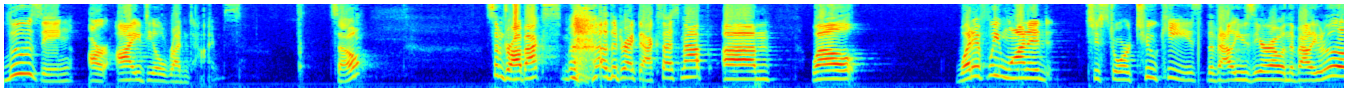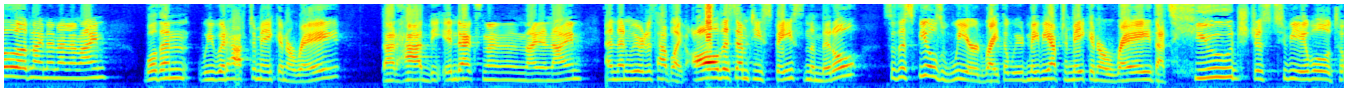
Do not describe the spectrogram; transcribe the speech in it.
losing our ideal runtimes. So, some drawbacks of the direct access map. Um, well, what if we wanted to store two keys, the value 0 and the value 9999, well, then we would have to make an array that had the index 9999, and then we would just have like all this empty space in the middle. So this feels weird, right? That we would maybe have to make an array that's huge just to be able to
